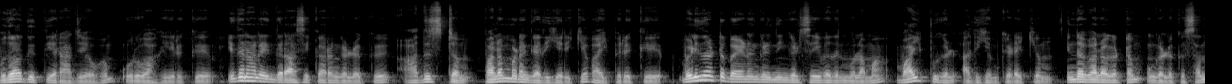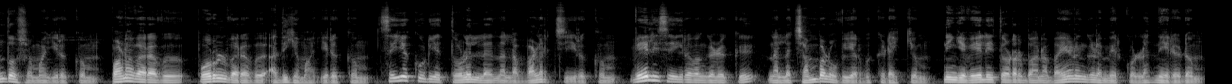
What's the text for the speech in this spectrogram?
புதாதித்ய ராஜயோகம் உருவாகி இருக்கு இதனால இந்த ராசிக்காரங்களுக்கு அதிர்ஷ்டம் பல மடங்கு அதிகரிக்க வாய்ப்பு இருக்கு வெளிநாட்டு பயணங்கள் நீங்கள் செய்வதன் மூலமா வாய்ப்புகள் அதிகம் கிடைக்கும். இந்த காலகட்டம் உங்களுக்கு சந்தோஷமா இருக்கும். பண வரவு பொருள் வரவு அதிகமா இருக்கும். செய்யக்கூடிய தொழில்ல நல்ல வளர்ச்சி இருக்கும். வேலை செய்கிறவங்களுக்கு நல்ல சம்பள உயர்வு கிடைக்கும். நீங்க வேலை தொடர்பான பயணங்களை மேற்கொள்ள நேரிடும்.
